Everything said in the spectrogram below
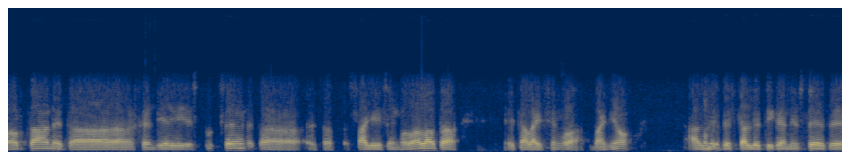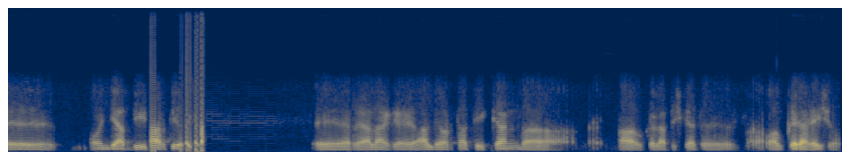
hortan eta jendiari estutzen eta eta saia izango dala eta eta la izangoa baina alde beste aldetik gain uste eh on ja bi partido eh realak eh, alde hortatik kan ba ba aukera pizkat eh, aukera geixo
